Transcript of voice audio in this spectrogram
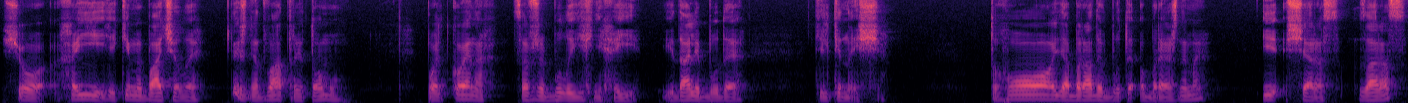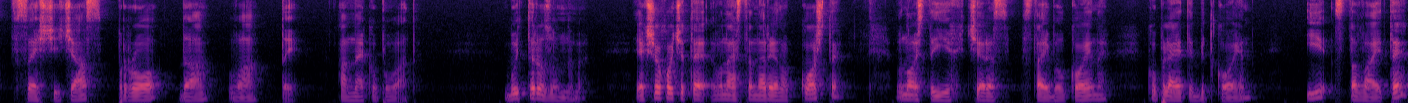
що хаї, які ми бачили тижня два-три тому по альткоїнах, це вже були їхні хаї. І далі буде тільки нижче. Того я би радив бути обережними. І ще раз, зараз все ще час продавати, а не купувати. Будьте розумними. Якщо хочете внести на ринок кошти, вносьте їх через стейблкоїни, купляйте біткоін і ставайте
